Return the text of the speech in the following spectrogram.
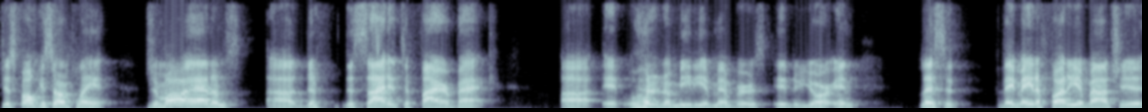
Just focus on playing. Jamal Adams uh, de- decided to fire back uh, at one of the media members in New York. And listen, they made a funny about you,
